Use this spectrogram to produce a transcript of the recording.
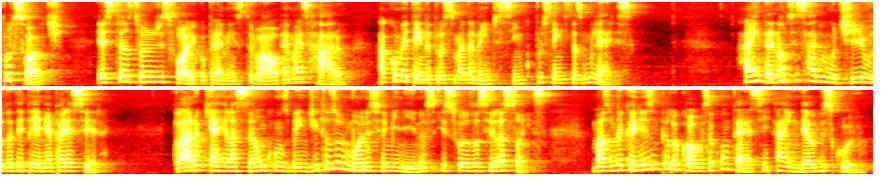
Por sorte, esse transtorno disfórico pré-menstrual é mais raro, acometendo aproximadamente 5% das mulheres. Ainda não se sabe o motivo da TPM aparecer. Claro que há relação com os benditos hormônios femininos e suas oscilações, mas o mecanismo pelo qual isso acontece ainda é obscuro.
